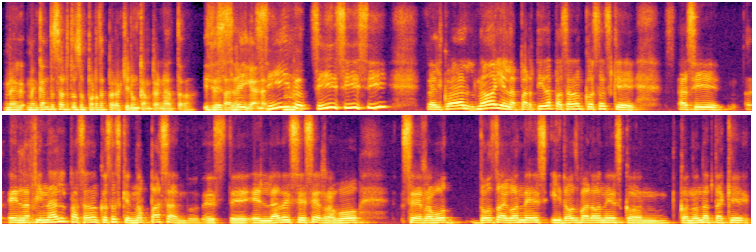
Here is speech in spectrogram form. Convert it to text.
me, me encanta ser tu soporte, pero quiero un campeonato. Y se Exacto. sale y gana. Sí, Mm. sí, sí, sí. Tal cual. No, y en la partida pasaron cosas que así, en la final pasaron cosas que no pasan. Este, el ADC se robó, se robó dos dragones y dos varones con, con un ataque,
